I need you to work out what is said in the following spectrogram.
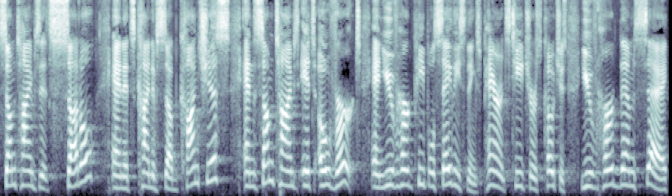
Sometimes it's subtle and it's kind of subconscious, and sometimes it's overt. And you've heard people say these things parents, teachers, coaches, you've heard them say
